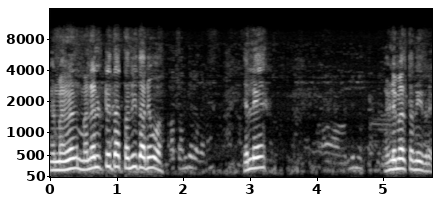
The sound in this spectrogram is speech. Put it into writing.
ನನ್ನ ಮನೆ, ಮನೇಲಿ ಇಟ್ಟಿದ್ದ ತಂದಿದ್ದ ನೀವು? ಎಲ್ಲಿ? ಹಳ್ಳಿ ಮೇಲೆ ತಂದಿದ್ರಿ.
